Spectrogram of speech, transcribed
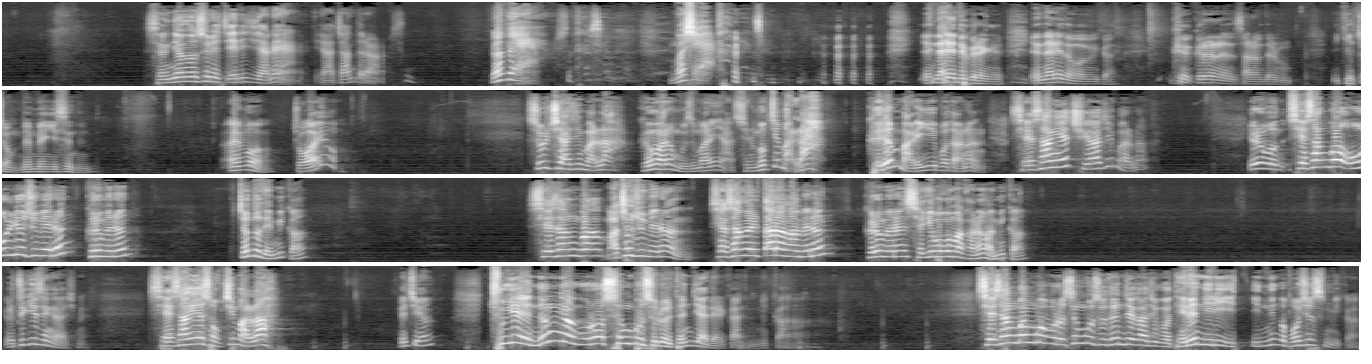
성령은 술에 째리지 않아. 야 잔들아. 건배. 마셔. 옛날에도 그런 거예요. 옛날에도 뭡니까? 그 그러는 사람들 이렇게 좀 몇 명 있었는데. 아니 뭐 좋아요. 술 취하지 말라. 그 말은 무슨 말이냐? 술 먹지 말라. 그런 말이기보다는 세상에 취하지 말라. 여러분, 세상과 어울려주면은, 그러면은, 전도됩니까? 세상과 맞춰주면은, 세상을 따라가면은, 그러면은 세계보고만 가능합니까? 어떻게 생각하시면? 세상에 속지 말라. 그렇죠? 주의 능력으로 성부수를 던져야 될 거 아닙니까? 세상 방법으로 성부수 던져가지고 되는 일이 있는 거 보셨습니까?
